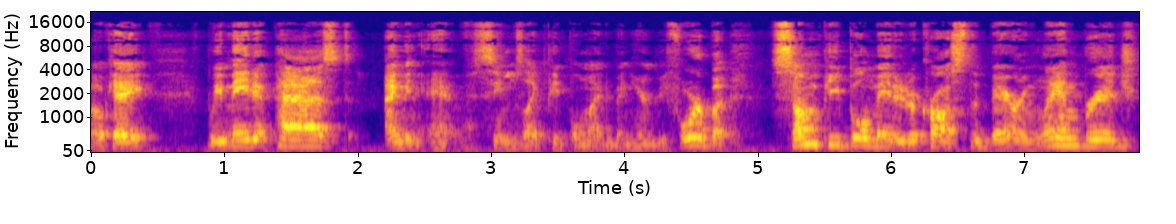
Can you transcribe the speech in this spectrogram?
Okay? We made it past, I mean, eh, it seems like people might have been here before, but some people made it across the Bering Land Bridge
